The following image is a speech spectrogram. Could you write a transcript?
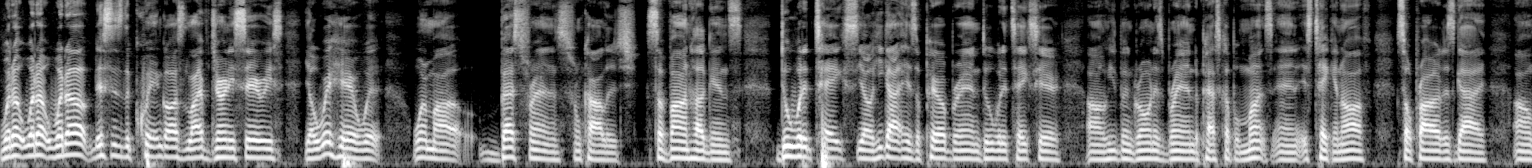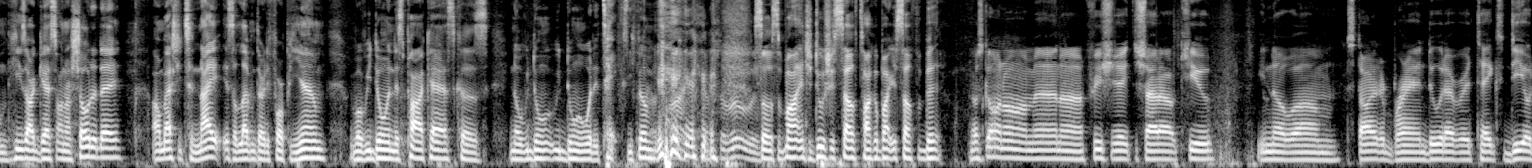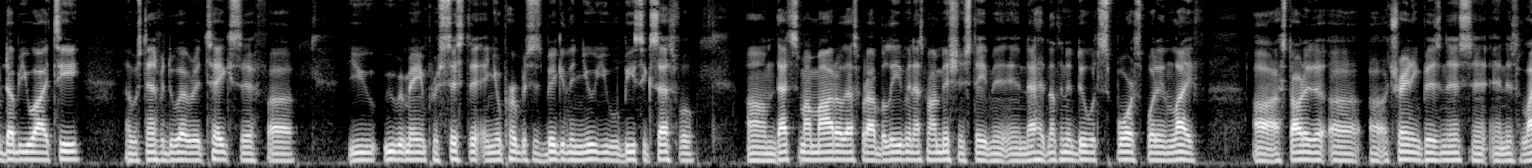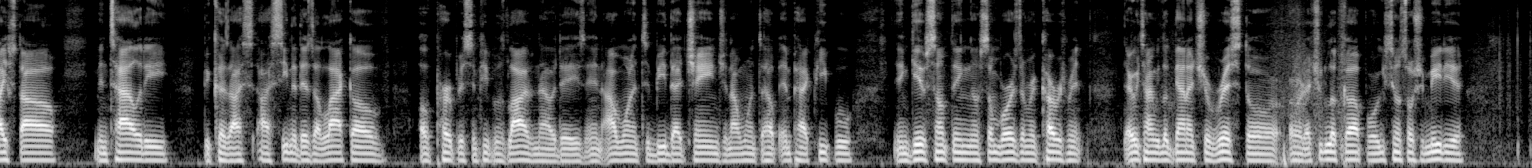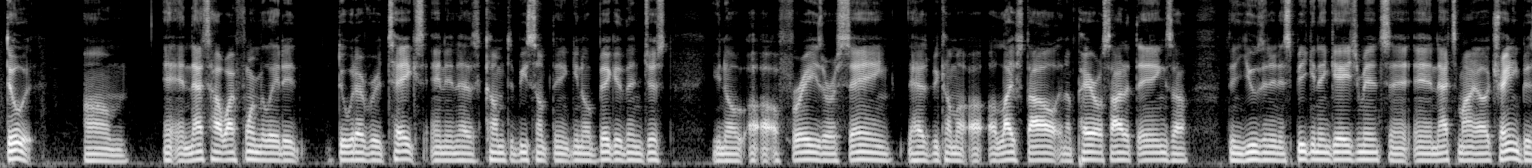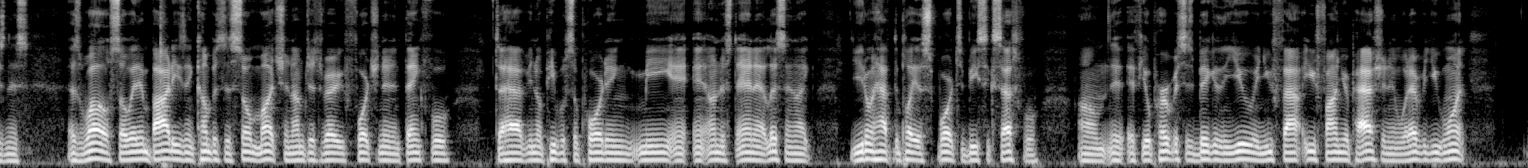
What up, what up, what up? This is the Quentin Goss Life Journey series. Yo, we're here with one of my best friends from college, Savon Huggins. Do what it takes. Yo, he got his apparel brand, Do What It Takes here. Um, he's been growing his brand the past couple months and it's taken off. So proud of this guy. Um, he's our guest on our show today. Um, actually tonight it's 11:34 p.m. But we doing this podcast because you know we doing we doing what it takes. You feel me? Right, absolutely. so Savon, introduce yourself. Talk about yourself a bit. What's going on, man? Uh, appreciate the shout out, Q. You know, um, started a brand, do whatever it takes. D O W I T. That would stand for do whatever it takes. If uh, you you remain persistent and your purpose is bigger than you, you will be successful. Um, that's my motto. That's what I believe in. That's my mission statement, and that has nothing to do with sports, but in life. Uh, I started a, a, a training business and, and this lifestyle mentality because I, I seen that there's a lack of of purpose in people's lives nowadays, and I wanted to be that change, and I wanted to help impact people and give something of some words of encouragement every time you look down at your wrist or or that you look up or you see on social media do it. Um and, and that's how i formulated do whatever it takes and it has come to be something you know bigger than just you know a, a phrase or a saying. That has become a, a, lifestyle and apparel side of things. Uh been using it in speaking engagements and and that's my uh training business as well. So it embodies, encompasses so much, and I'm just very fortunate and thankful to have you know people supporting me and, and understand that. Listen, like you don't have to play a sport to be successful. Um, if, if your purpose is bigger than you and you found you find your passion and whatever you want,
